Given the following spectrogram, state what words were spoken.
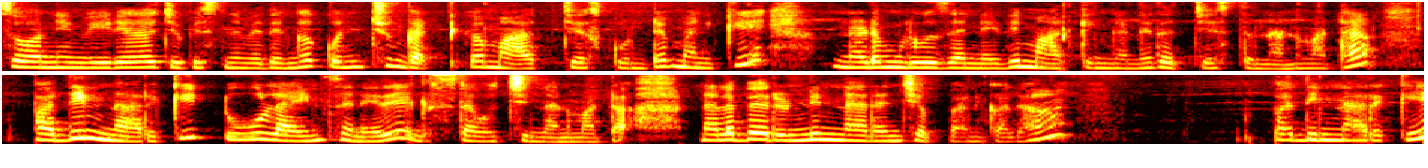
సో నేను వీడియోలో చూపిస్తున్న విధంగా కొంచెం గట్టిగా మార్క్ చేసుకుంటే మనకి నడుం లూజ్ అనేది మార్కింగ్ అనేది వచ్చేస్తుంది అనమాట పదిన్నరకి టూ లైన్స్ అనేది ఎక్స్ట్రా వచ్చిందనమాట నలభై రెండున్నర అని చెప్పాను కదా. పదిన్నరకి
